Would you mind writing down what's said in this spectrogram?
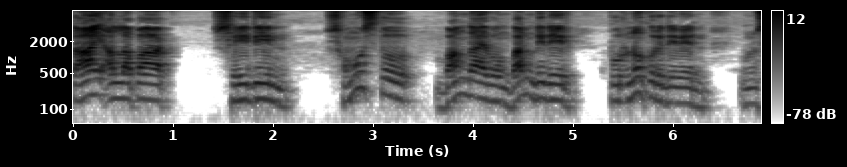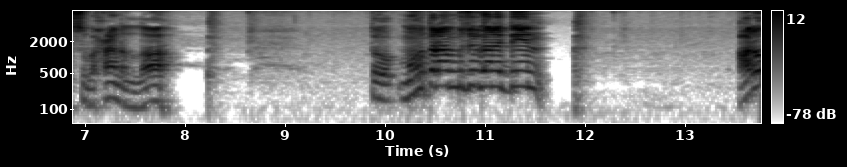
তাই আল্লাহ পাক সেই দিন সমস্ত বান্দা এবং বান্দিদের পূর্ণ করে দেবেন। সুবহান আল্লাহ তো মোহতারাম বুজুর্গানের দিন আরও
